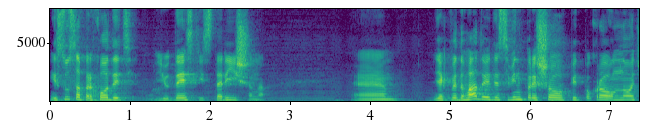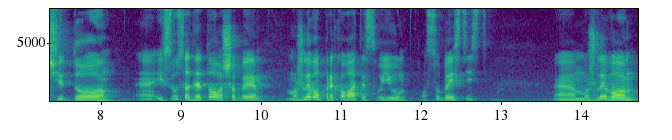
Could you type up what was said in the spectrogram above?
Ісуса приходить юдейський старішина. Е, Як ви догадуєтесь, він прийшов під покровом ночі до е, Ісуса для того, щоб, можливо, приховати свою особистість, е, можливо,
